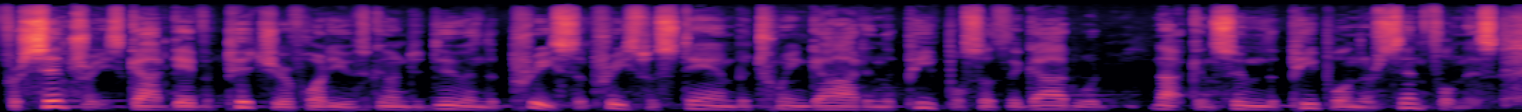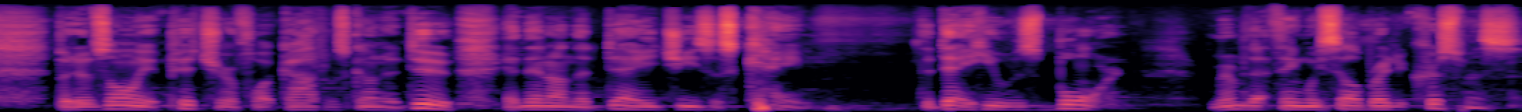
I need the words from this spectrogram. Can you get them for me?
For centuries, God gave a picture of what he was going to do in the priest. The priest would stand between God and the people so that the God would not consume the people in their sinfulness. But it was only a picture of what God was going to do. And then on the day Jesus came, the day he was born, remember that thing we celebrated Christmas?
